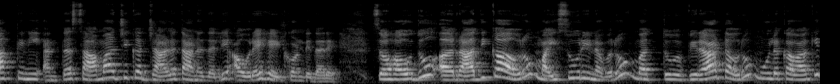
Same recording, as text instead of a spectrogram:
ಆಗ್ತೀನಿ ಅಂತ ಸಾಮಾಜಿಕ ಜಾಲತಾಣದಲ್ಲಿ ಅವರೇ ಹೇಳ್ಕೊಂಡಿದ್ದಾರೆ. ಸೊ ಹೌದು ರಾಧಿಕಾ ಅವರು ಮೈಸೂರಿನವರು ಮತ್ತು ವಿರಾಟ್ ಅವರು ಮೂಲಕವಾಗಿ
